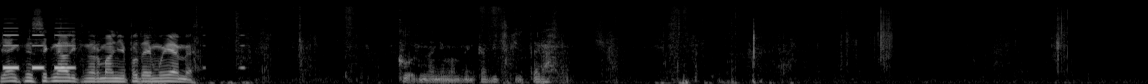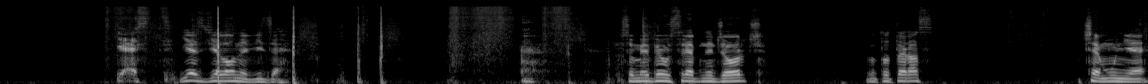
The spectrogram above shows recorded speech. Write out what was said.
Piękny sygnalik normalnie podejmujemy. Kurna, nie mam rękawiczki teraz. Jest! Zielony, widzę. W sumie był srebrny George. No to teraz czemu nie?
